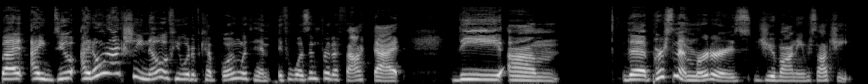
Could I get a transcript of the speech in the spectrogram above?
But I do I don't actually know if he would have kept going with him if it wasn't for the fact that the um the person that murders Giovanni Versace,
